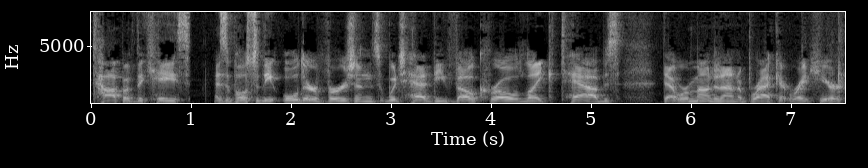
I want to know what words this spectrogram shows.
top of the case as opposed to the older versions which had the velcro-like tabs that were mounted on a bracket right here.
